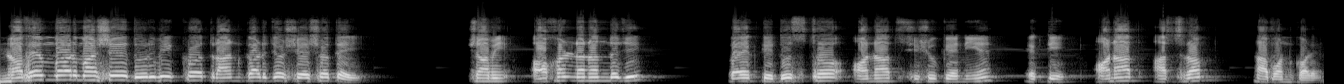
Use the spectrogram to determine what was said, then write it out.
নভেম্বর মাসে দুর্ভিক্ষ ত্রাণ কার্য শেষ হতেই স্বামী অখণ্ডানন্দজি কয়েকটি দুস্থ অনাথ শিশুকে নিয়ে একটি অনাথ আশ্রম স্থাপন করেন।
